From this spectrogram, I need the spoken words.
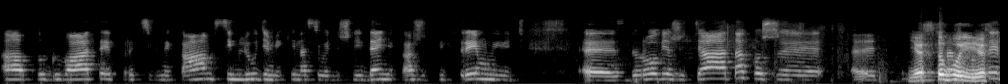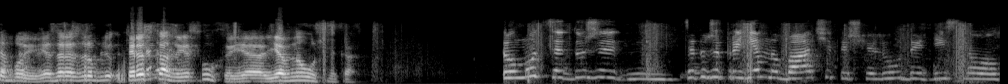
аплодувати працівникам, всім людям, які на сьогоднішній день як кажуть, підтримують здоров'я, життя, також. Е, е, Я з тобою, я з тобою. Я зараз зроблю. Ти розказуй, я слухаю, я, я в наушниках. Тому це дуже це дуже приємно бачити, що люди дійсно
